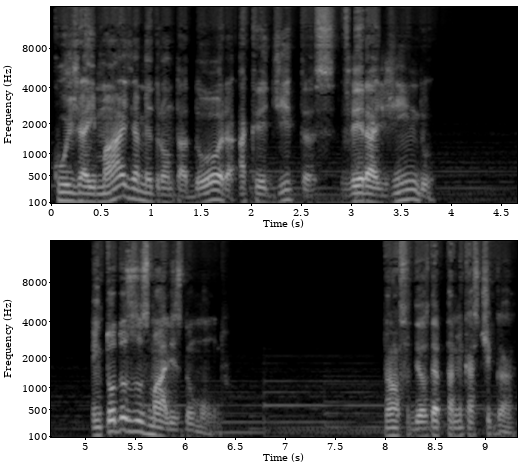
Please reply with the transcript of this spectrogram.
cuja imagem amedrontadora acreditas ver agindo em todos os males do mundo? Nossa, Deus deve estar me castigando.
